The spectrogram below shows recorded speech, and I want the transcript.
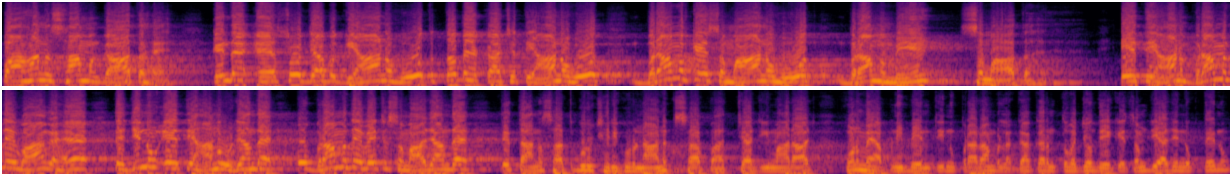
ਪਾਹਨ ਸਮਗਾਤ ਹੈ ਕਹਿੰਦਾ, ਐਸੋ ਜਬ ਗਿਆਨ ਹੋਤ, ਤਬੈ ਕਛ ਧਿਆਨ ਹੋਤ, ਬ੍ਰਹਮ ਕੇ ਸਮਾਨ ਹੋਤ, ਬ੍ਰਹਮ ਮੇ ਸਮਾਤ ਹੈ। ਇਹ ਧਿਆਨ ਬ੍ਰਹਮ ਦੇ ਵਾਂਗ ਹੈ ਤੇ ਜਿਹਨੂੰ ਇਹ ਧਿਆਨ ਹੋ ਜਾਂਦਾ ਉਹ ਬ੍ਰਹਮ ਦੇ ਵਿੱਚ ਸਮਾ ਜਾਂਦਾ ਤੇ ਧੰਨ ਸਤਿਗੁਰੂ ਸ੍ਰੀ ਗੁਰੂ ਨਾਨਕ ਸਾਹਿਬ ਪਾਤਸ਼ਾਹ ਜੀ ਮਹਾਰਾਜ, ਹੁਣ ਮੈਂ ਆਪਣੀ ਬੇਨਤੀ ਨੂੰ ਪ੍ਰਾਰੰਭ ਲੱਗਾ ਕਰਨ ਤਵੱਜੋ ਦੇ ਕੇ ਸਮਝਿਆ ਜੇ ਨੁਕਤੇ ਨੂੰ।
